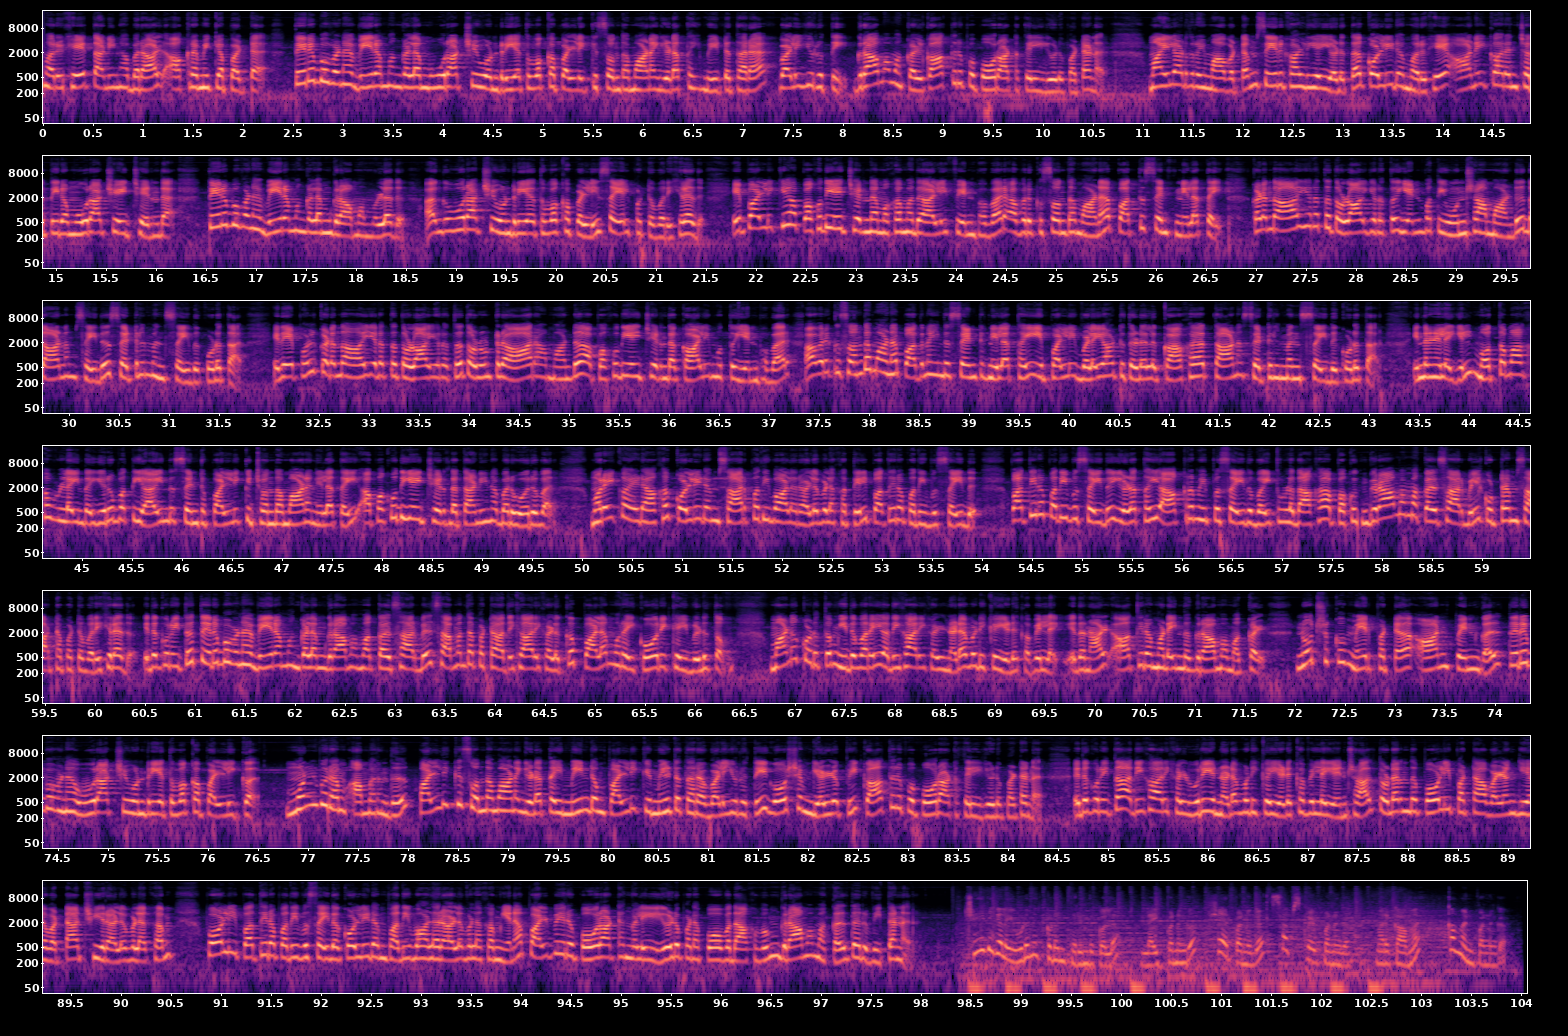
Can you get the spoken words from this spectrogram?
அருகே தனிநபரால் ஆக்கிரமிக்கப்பட்ட திருபுவன வீரமங்கலம் ஊராட்சி ஒன்றிய துவக்கப்பள்ளிக்கு சொந்தமான இடத்தை மீட்டு தர வலியுறுத்தி கிராம மக்கள் காத்திருப்பு போராட்டத்தில் ஈடுபட்டனர். மயிலாடுதுறை மாவட்டம் சீர்காழியை அடுத்த கொள்ளிடம் அருகே ஆனைக்காரன்சத்திரம் ஊராட்சியைச் சேர்ந்த திருபுவன வீரமங்கலம் கிராமம் உள்ளது. அங்கு ஊராட்சி ஒன்றிய துவக்கப்பள்ளி செயல்பட்டு வருகிறது. இப்பள்ளிக்கு அப்பகுதியைச் சேர்ந்த முகமது அலிஃப் என்பவர் அவருக்கு சொந்தமான பத்து சென்ட் நிலத்தை கடந்த ஆயிரத்து தொள்ளாயிரத்து எண்பத்தி ஒன்றாம் ஆண்டு தானம் செய்து செட்டில்மெண்ட் செய்து கொடுத்தார். இதேபோல் கடந்த ஆயிரத்து தொள்ளாயிரத்து தொன்னூற்று ஆறாம் ஆண்டு அப்பகுதியைச் சேர்ந்த காளிமுத்து என்பவர் அவருக்கு சொந்தமான பதினைந்து சென்ட் நிலத்தை இப்பள்ளி விளையாட்டு திடலுக்காக தான செட்டில்மெண்ட் செய்து கொடுத்தார். இந்த நிலையில் மொத்தமாக உள்ள இந்த இருபத்தி ஐந்து சென்ட் பள்ளிக்கு சொந்தமான நிலத்தை அப்பகுதியைச் சேர்ந்த தனிநபர் ஒருவர் முறைகேடாக கொள்ளிடம் சார்பதிவாளர் அலுவலகத்தில் பத்திரப்பதிவு செய்து பத்திரப்பதிவு செய்து இடத்தை ஆக்கிரமிப்பு செய்து வைத்துள்ளதாக அப்பகு கிராம மக்கள் சார்பில் குற்றம் சாட்டப்பட்டு வருகிறது. இதுகுறித்து திருபுவன வீரமங்கலம் கிராம மக்கள் சார்பில் சம்பந்தப்பட்ட அதிகாரிகளுக்கு பலமுறை கோரிக்கை விடுத்தும் மனு கொடுத்தும் இதுவரை அதிகாரிகள் நடவடிக்கை எடுக்கவில்லை. இதனால் ஆத்திரமடைந்த கிராம மக்கள் நூற்றுக்கும் மேற்பட்ட ஆண் பெண்கள் திருபுவன ஊராட்சி ஒன்றிய துவக்க பள்ளிக்கு முன்புறம் அமர்ந்து பள்ளிக்கு சொந்தமான இடத்தை மீண்டும் பள்ளிக்கு மீட்டுத்தர வலியுறுத்தி கோஷம் எழுப்பி காத்திருப்பு போராட்டத்தில் ஈடுபட்டனர். இதுகுறித்து அதிகாரிகள் உரிய நடவடிக்கை எடுக்கவில்லை என்றால் தொடர்ந்து போலி பட்டா வழங்கிய வட்டாட்சியர் அலுவலகம் போலி பத்திரப்பதிவு செய்த கொள்ளிடம் பதிவாளர் அலுவலகம் என பல்வேறு போராட்டங்களில் ஈடுபட போவதாகவும் கிராம மக்கள் தெரிவித்தனர். செய்திகளை உடனுக்குடன் தெரிந்து கொள்ள லைக் பண்ணுங்க ஷேர் பண்ணுங்க சப்ஸ்கிரைப் பண்ணுங்க. மறக்காம கமெண்ட் பண்ணுங்க.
